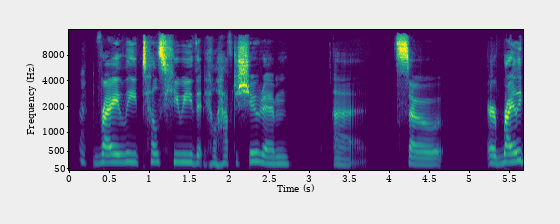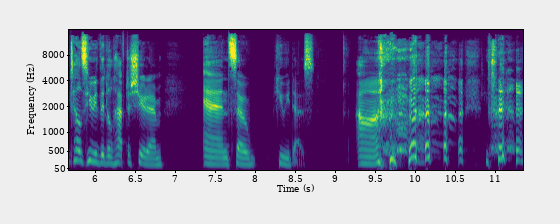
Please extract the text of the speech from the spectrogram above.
Riley tells Huey that he'll have to shoot him. Uh, so, or Riley tells Huey that he'll have to shoot him, and so Huey does. Uh,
